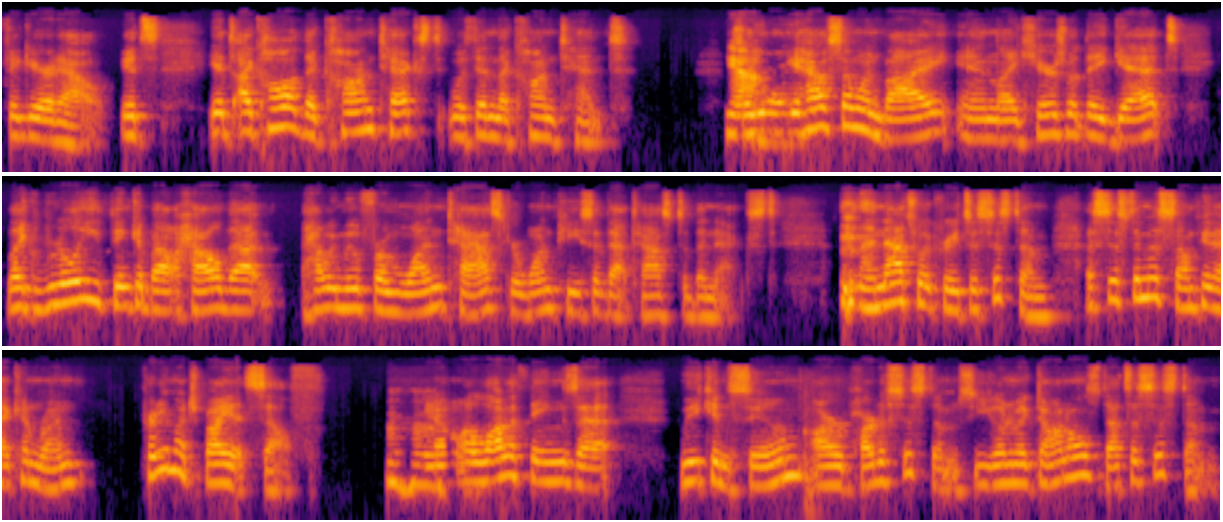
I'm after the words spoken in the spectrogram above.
Figure it out. It's it's i call it the context within the content. Yeah. so you, know, you have someone buy and like here's what they get like really think about how that how we move from one task or one piece of that task to the next. and that's what creates a system. A system is something that can run pretty much by itself. Mm-hmm. You know, a lot of things that we consume are part of systems. You go to McDonald's, that's a system.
